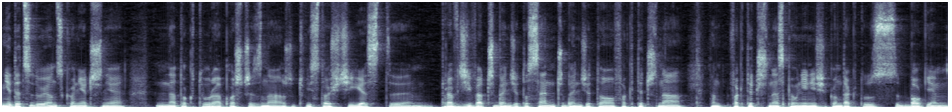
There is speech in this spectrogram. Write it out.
nie decydując koniecznie na to, która płaszczyzna rzeczywistości jest y, prawdziwa. Czy będzie to sen, czy będzie to faktyczna, faktyczne spełnienie się kontaktu z Bogiem,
